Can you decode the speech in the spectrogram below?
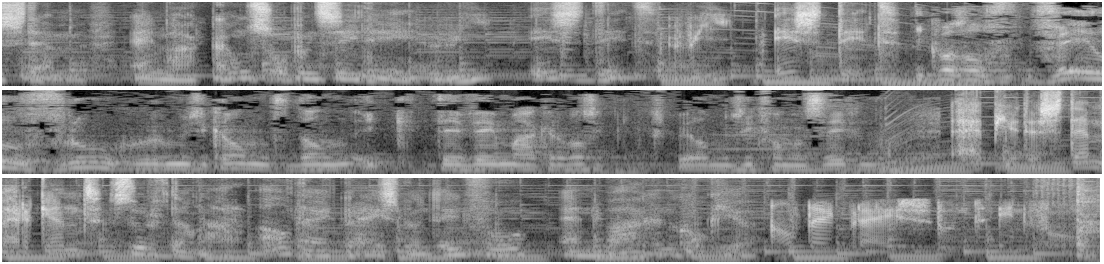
stem en maak kans op een cd. Wie is dit? Wie is dit? Ik was al veel vroeger muzikant dan ik tv-maker was. Ik speel al muziek van mijn zevende. Heb je de stem herkend? Surf dan naar altijdprijs.info en wagen een gokje. Altijdprijs.info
